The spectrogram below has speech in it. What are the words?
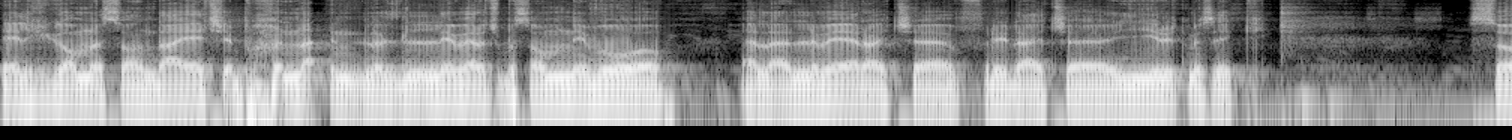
er like gamle som han, de ikke på, nei, leverer ikke på samme nivå, eller leverer ikke fordi de ikke gir ut musikk. Så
